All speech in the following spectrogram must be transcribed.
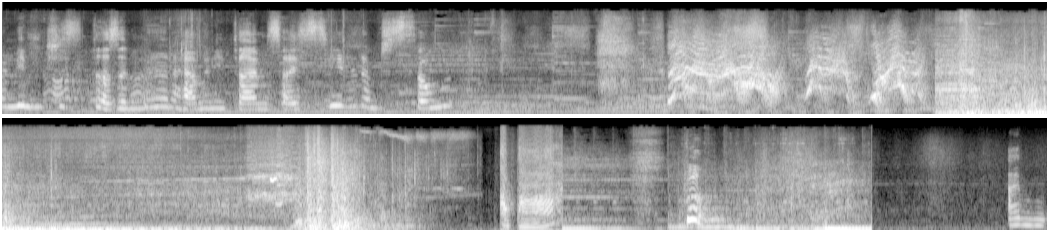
I mean, it just doesn't matter how many times I see it. I'm just so. Papa? I'm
